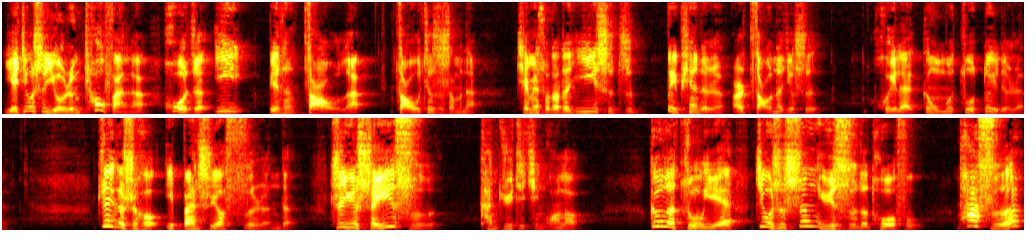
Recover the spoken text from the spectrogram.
也就是有人跳反了，或者一变成早了。早就是什么呢？前面说到的一是指被骗的人，而早呢就是回来跟我们作对的人。这个时候一般是要死人的。至于谁死，看具体情况了。跟了祖爷就是生与死的托付，怕死？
